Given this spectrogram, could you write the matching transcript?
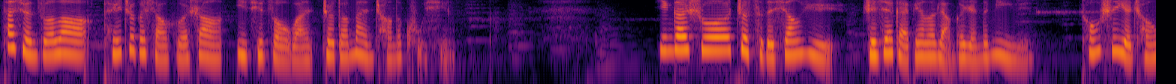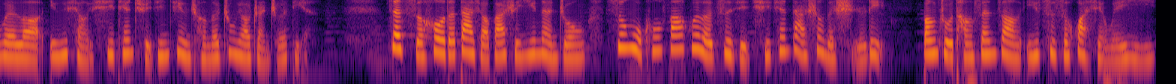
他选择了陪这个小和尚一起走完这段漫长的苦行。应该说，这次的相遇直接改变了两个人的命运，同时也成为了影响西天取经进程的重要转折点。在此后的大小八十一难中，孙悟空发挥了自己齐天大圣的实力，帮助唐三藏一次次化险为夷。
